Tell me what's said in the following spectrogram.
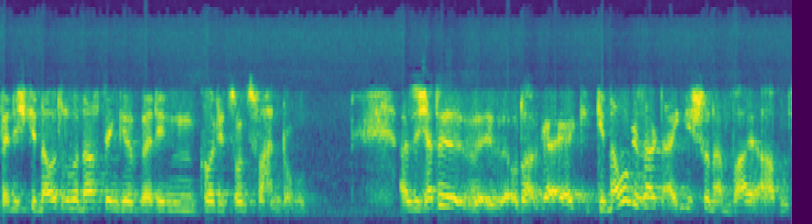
wenn ich genau darüber nachdenke, bei den Koalitionsverhandlungen. Also ich hatte, oder genauer gesagt eigentlich schon am Wahlabend,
